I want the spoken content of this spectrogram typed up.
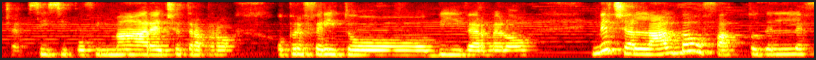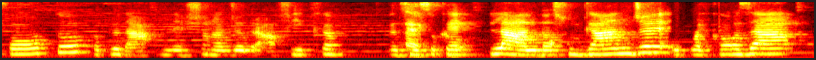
cioè, sì, si può filmare, eccetera, però ho preferito vivermelo Invece all'alba ho fatto delle foto proprio da National Geographic, nel senso ecco. che l'alba sul Gange è qualcosa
